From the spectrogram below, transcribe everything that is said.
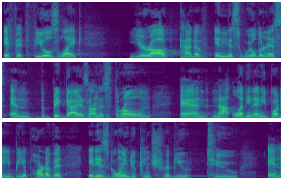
if it feels like you're out kind of in this wilderness and the big guy is on his throne and not letting anybody be a part of it, it is going to contribute to an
